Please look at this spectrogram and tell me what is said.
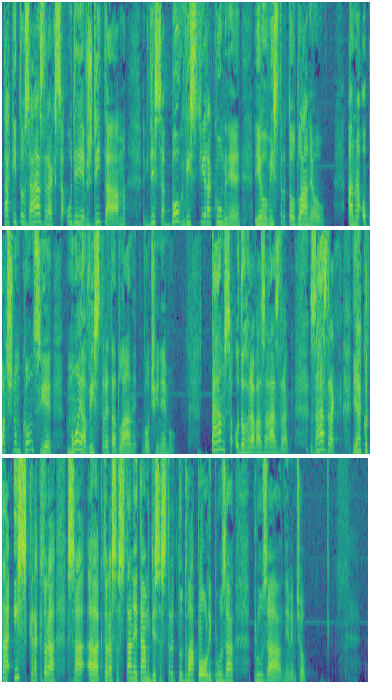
takýto zázrak sa udeje vždy tam, kde sa Boh vystiera ku mne jeho vystretou dlaňou a na opačnom konci je moja vystretá dlaň voči nemu tam sa odohráva zázrak. Zázrak je ako tá iskra, ktorá sa, ktorá sa stane tam, kde sa stretnú dva póly, plus a, plus a neviem čo,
